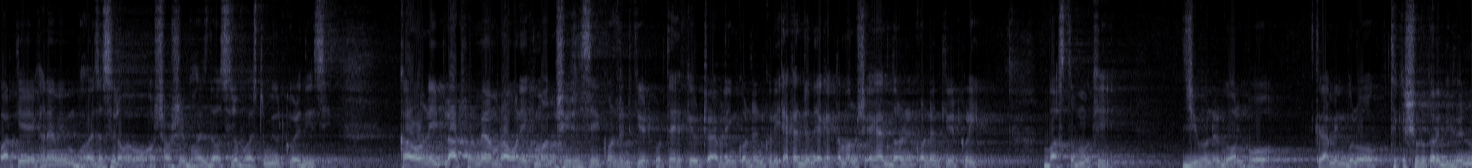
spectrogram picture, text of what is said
পার্কে এখানে আমি ভয়েসও ছিল সরাসরি ভয়েস দেওয়া ছিল ভয়েসটা মিউট করে দিয়েছি। কারণ এই প্ল্যাটফর্মে আমরা অনেক মানুষ এসেছি কন্টেন্ট ক্রিয়েট করতে, কেউ ট্রাভেলিং কন্টেন্ট করি, এক একজন এক একটা মানুষ এক এক ধরনের কন্টেন্ট ক্রিয়েট করি। বাস্তবমুখী জীবনের গল্প, গ্রামীণ ব্লগ থেকে শুরু করে বিভিন্ন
